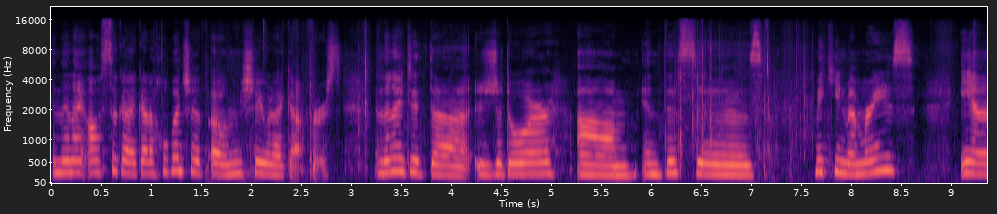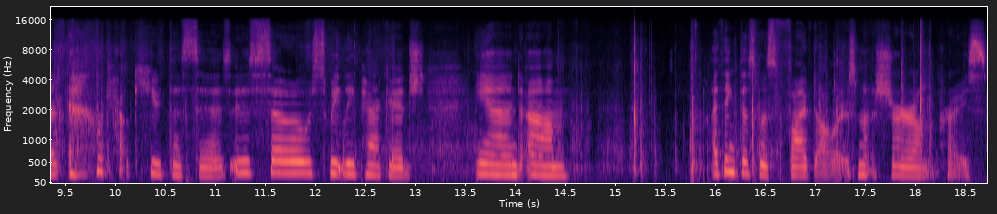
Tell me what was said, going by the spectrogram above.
And then I also got, I got a whole bunch of, oh, let me show you what I got first. And then I did the J'adore, um, and this is Making Memories. And look how cute this is. It is so sweetly packaged. And um, I think this was $5. I'm not sure on the price.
